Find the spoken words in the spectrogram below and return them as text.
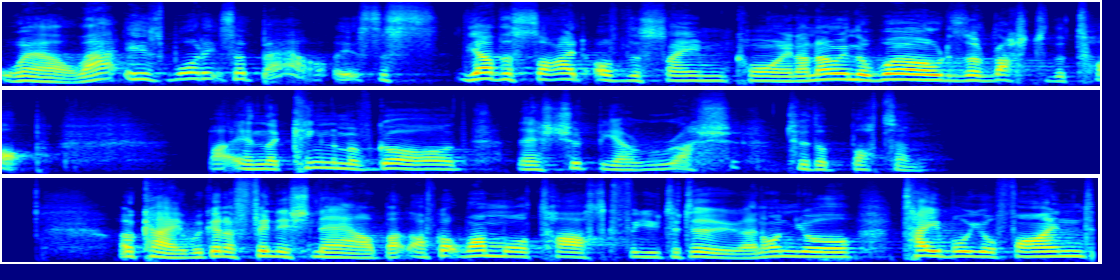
well. That is what it's about. It's the, the other side of the same coin. I know in the world there's a rush to the top, but in the kingdom of God, there should be a rush to the bottom. Okay, we're going to finish now, but I've got one more task for you to do. And on your table, you'll find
